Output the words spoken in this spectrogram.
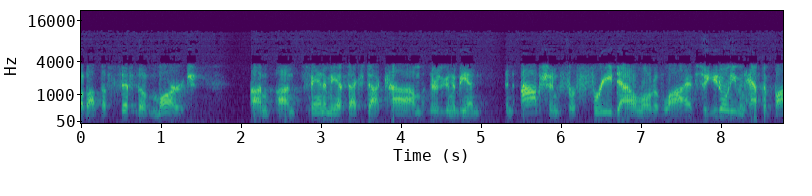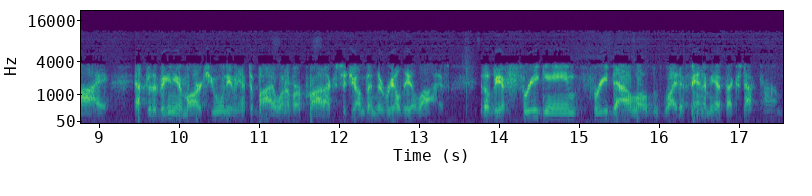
about the 5th of March, on on PhantomEFX.com, there's going to be an an option for free download of Live, so you don't even have to buy. After the beginning of March, you won't even have to buy one of our products to jump into Real Deal Live. It'll be a free game, free download right at PhantomEFX.com.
